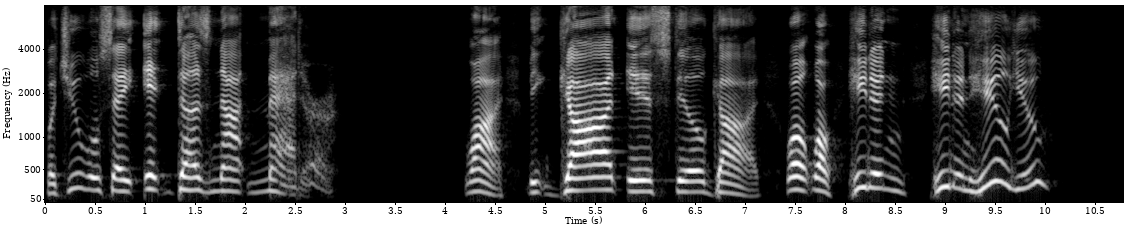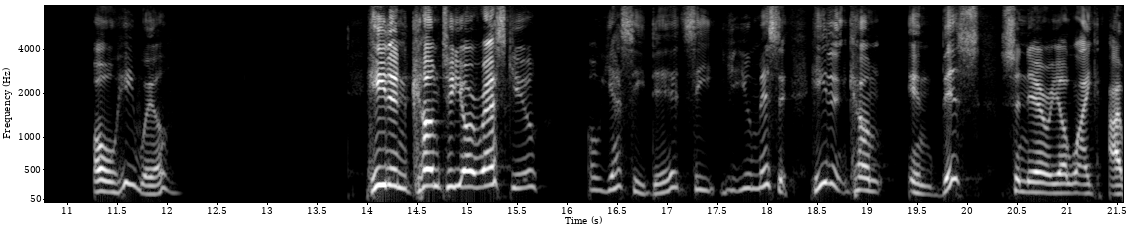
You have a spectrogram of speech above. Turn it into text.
but you will say, It does not matter. Why? Be, God is still God. Well, well, he didn't he didn't heal you. Oh, he will. He didn't come to your rescue. Oh, yes, he did. See, you miss it. He didn't come in this scenario like I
